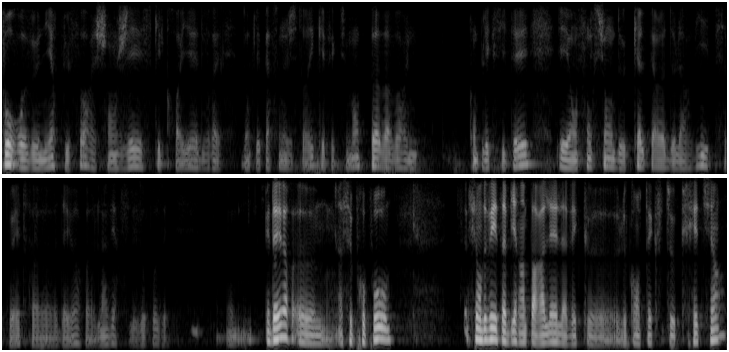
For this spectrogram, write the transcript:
pour revenir plus fort et changer ce qu'il croyait être vrai. Donc les personnages historiques, effectivement, peuvent avoir une complexité et en fonction de quelle période de leur vie, ça peut être euh, d'ailleurs euh, l'inverse, les opposés. Euh, Et d'ailleurs, à ce propos, si on devait établir un parallèle avec le contexte chrétien,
